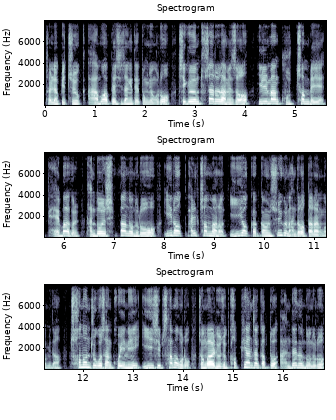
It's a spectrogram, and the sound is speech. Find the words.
전략 비축 암호화폐 시장의 대통령으로 지금 투자를 하면서 1만 9천 배의 대박을 단돈 10만 원으로 1억 8천만 원, 2억 가까운 수익을 만들었다라는 겁니다. 천 원 주고 산 코인이 23억으로 정말 요즘 커피 한 잔 값도 안 되는 돈으로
